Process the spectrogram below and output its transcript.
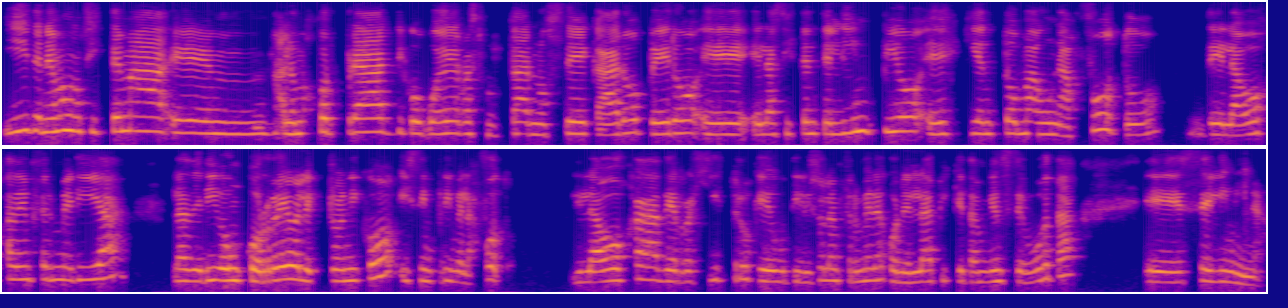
y tenemos un sistema em, a lo mejor práctico, puede resultar, no sé, caro, pero eh, el asistente limpio es quien toma una foto de la hoja de enfermería, la deriva un correo electrónico y se imprime la foto. Y la hoja de registro que utilizó la enfermera con el lápiz que también se bota, eh, se elimina.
